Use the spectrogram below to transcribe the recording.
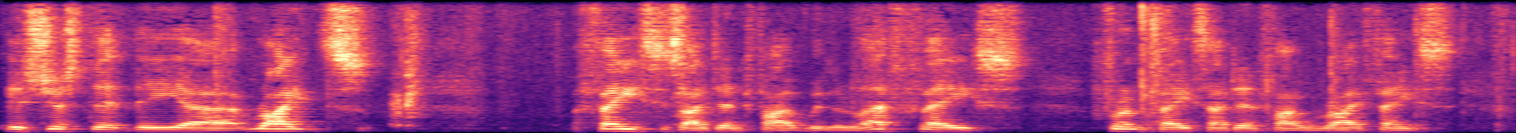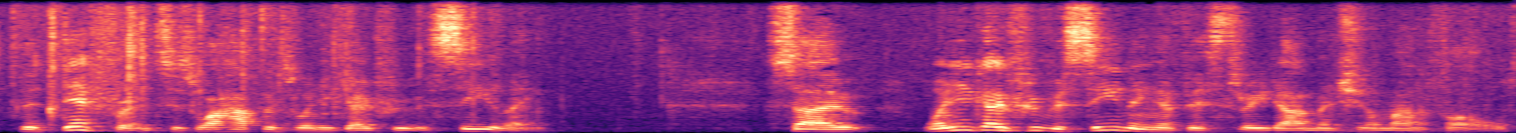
is just that the uh, right face is identified with the left face, front face identified with right face. The difference is what happens when you go through the ceiling. So when you go through the ceiling of this three-dimensional manifold,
